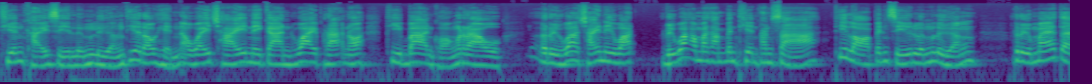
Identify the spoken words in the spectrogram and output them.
เทียนไขสีเหลืองๆที่เราเห็นเอาไว้ใช้ในการไหว้พระเนาะที่บ้านของเรา หรือว่าใช้ในวัด หรือว่าเอามาทำเป็นเทียนพรรษาที่หล่อเป็นสีเหลืองๆหรือแม้แต่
